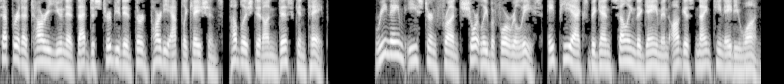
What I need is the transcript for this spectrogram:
separate Atari unit that distributed third-party applications, published it on disc and tape. Renamed Eastern Front shortly before release, APX began selling the game in August 1981.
